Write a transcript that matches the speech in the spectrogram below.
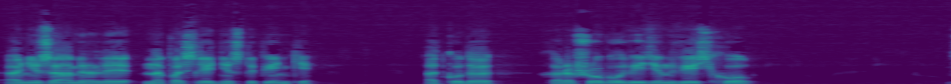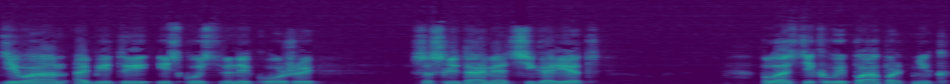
Они замерли на последней ступеньке, откуда хорошо был виден весь холл. Диван, обитый искусственной кожей, со следами от сигарет, пластиковый папоротник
